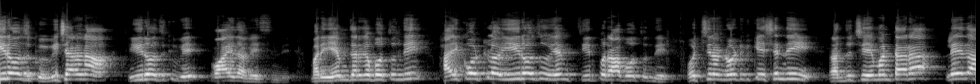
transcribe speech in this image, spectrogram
ఈ రోజుకు విచారణ ఈ రోజుకు వాయిదా వేసింది. మరి ఏం జరగబోతుంది? హైకోర్టులో ఈ రోజు ఏం తీర్పు రాబోతుంది? వచ్చిన నోటిఫికేషన్ని రద్దు చేయమంటారా? లేదా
